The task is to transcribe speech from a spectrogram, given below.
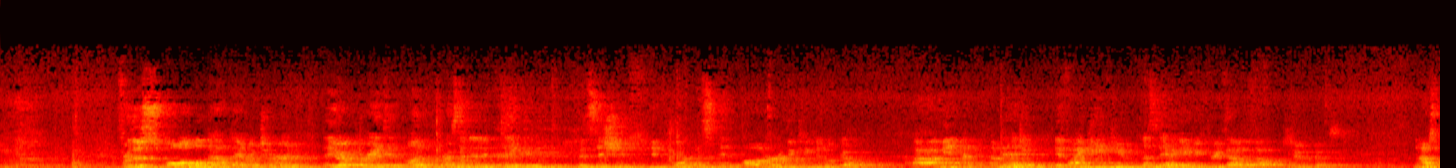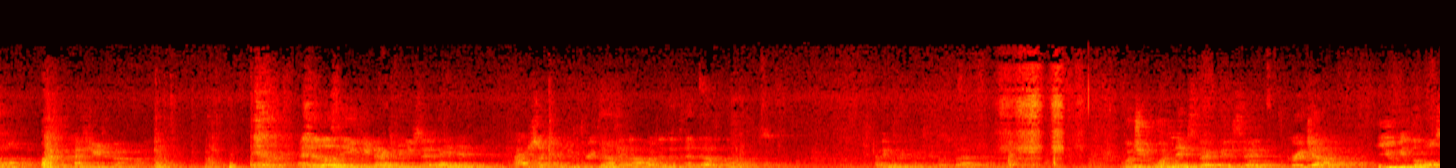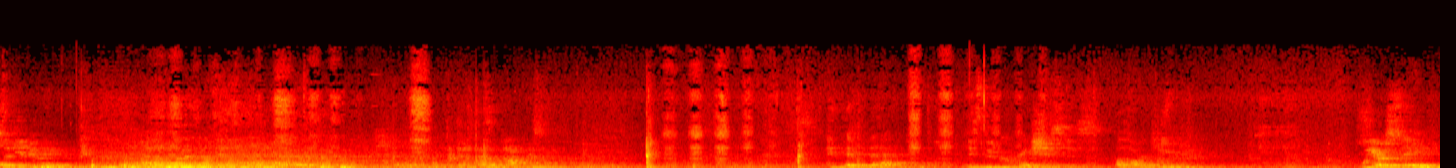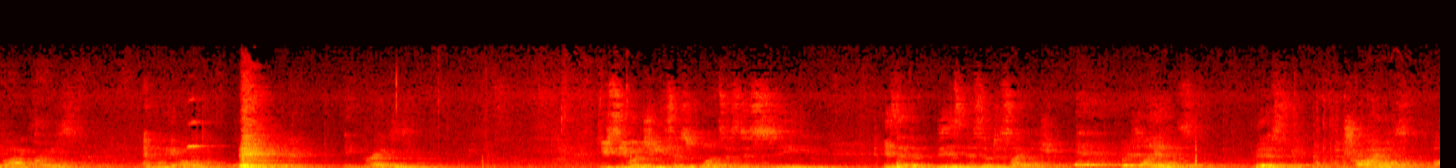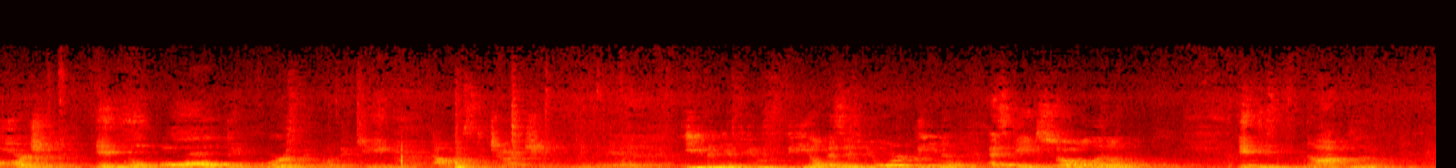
For the small amount they return, they are granted unprecedented dignity, position, importance, and honor in the kingdom of God. I mean, imagine if I gave you, let's say I gave you three thousand dollars to invest. Not a small a huge amount of money. And then let's say you came back to me and you said, "Hey, I actually turned you three thousand dollars into ten thousand dollars." I'd be pretty happy about that. What you wouldn't expect me to say, "Great job, you get the whole city of New Haven." And that is the graciousness of our King. We are saved by grace, and we are rewarded in grace. Do You see, what Jesus wants us to see is that the business of discipleship, the plans, the risk, the trials, the hardship, it will all be worth it when the King comes to judge. Even if you feel as if your mina has gained so little, it is not little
